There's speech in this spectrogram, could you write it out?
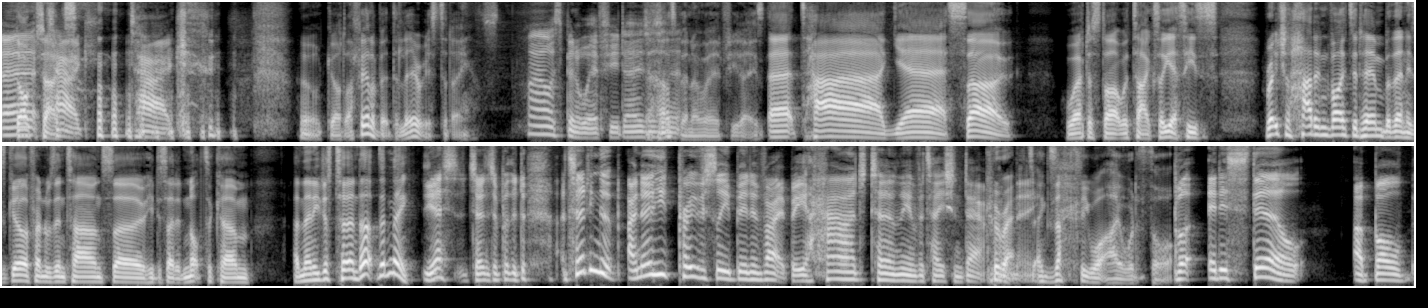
Uh, Dog tags. Tag. Tag. Oh god, I feel a bit delirious today. well, it's been a weird few days, It hasn't it? been a weird few days. Uh, tag, yeah. So we have to start with tag. So yes, he's Rachel had invited him, but then his girlfriend was in town, so he decided not to come. And then he just turned up, didn't he? Yes, turns up at the door. Turning up, I know he'd previously been invited, but he had turned the invitation down. Correct. Exactly what I would have thought. But it is still a bold.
